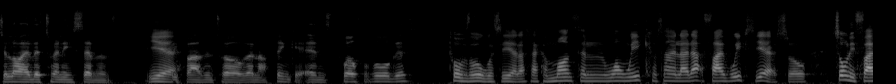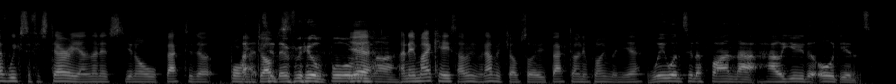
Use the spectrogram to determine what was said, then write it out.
July the 27th, yeah. 2012, and I think it ends 12th of August. 12th of August, yeah, that's like a month and one week or something like that. Five weeks, yeah. So it's only five weeks of hysteria, and then it's you know back to the boring Back jobs. to the real boring yeah, life. and in my case, I don't even have a job, so it's back to unemployment. Yeah. We wanted to find out how you, the audience,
